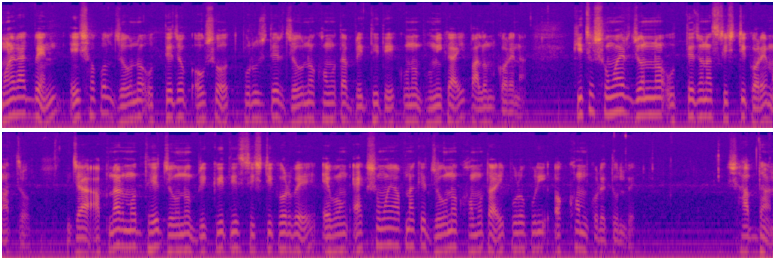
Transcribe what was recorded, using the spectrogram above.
মনে রাখবেন, এই সকল যৌন উত্তেজক ঔষধ পুরুষদের যৌন ক্ষমতা বৃদ্ধিতে কোনো ভূমিকাই পালন করে না। কিছু সময়ের জন্য উত্তেজনা সৃষ্টি করে মাত্র, যা আপনার মধ্যে যৌন বিকৃতি সৃষ্টি করবে এবং একসময় আপনাকে যৌন ক্ষমতায় পুরোপুরি অক্ষম করে তুলবে। সাবধান,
